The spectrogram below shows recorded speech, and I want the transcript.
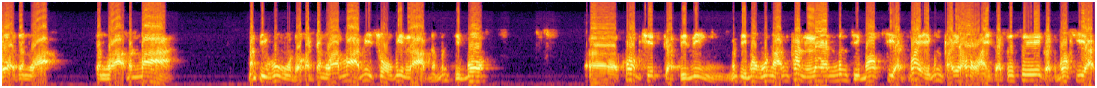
รอจังหวะ จังหวะมันมา มันสิหูดอกกันจังหวะมามีโชคมีลาบน่ะมันสิบ่เอ่อความคิดกับสินิ่ง มันสิบ่หุนหันพันแลนมันสิบ่เครียดไว้มันไผเอาให้ก็ซื่อๆก็บ่เครียด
